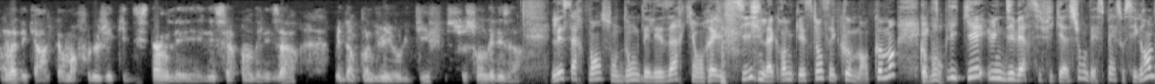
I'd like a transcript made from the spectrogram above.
On a des caractères morphologiques qui distinguent les, serpents des lézards, mais d'un point de vue évolutif, ce sont des lézards. Les serpents sont donc des lézards qui ont réussi. La grande question, c'est comment? Comment, expliquer une diversification d'espèces aussi grande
